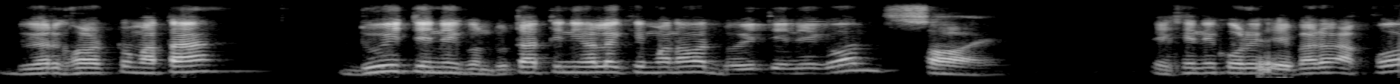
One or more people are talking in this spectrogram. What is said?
দুইৰ ঘৰটো মাতা দুই তিনি গুণ দুটা তিনি হলে কিমান হ'ব? দুই তিনি গুণ ছয়। এইখিনি কৰি এইবাৰ আকৌ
